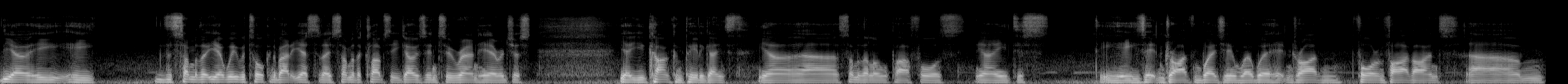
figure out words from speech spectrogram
you know, he, he the, some of the, yeah, we were talking about it yesterday. Some of the clubs he goes into around here are just, yeah, you can't compete against. You know, uh, some of the long par fours, you know, he just, he, he's hitting drive and wedging where we're hitting drive and four and five irons. Um,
